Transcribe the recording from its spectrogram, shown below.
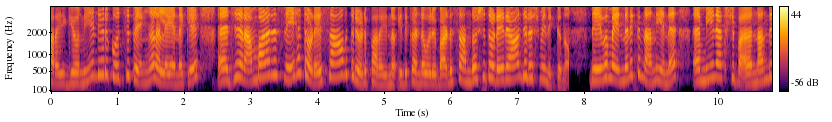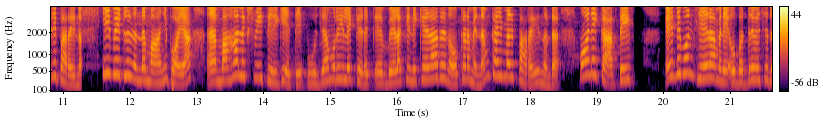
പറയുകയോ? നീ എന്റെ ഒരു കൊച്ചു പെങ്ങളല്ലേ എന്നൊക്കെ ജയറാം വളരെ സ്നേഹത്തോടെ സാവിത്രിയോട് പറയുന്നു. ഇത് കണ്ട് ഒരുപാട് സന്തോഷത്തോടെ രാജലക്ഷ്മി നിൽക്കുന്നു. ദൈവമേ എന്നെനിക്ക് നന്ദി എന്ന് മീനാക്ഷി നന്ദിനി പറയുന്നു. ഈ വീട്ടിൽ നിന്ന് മാഞ്ഞുപോയ മഹാലക്ഷ്മി തിരികെ എത്തി പൂജാമുറിയിലേക്ക് എടു വിളക്കിന് കെടാതെ നോക്കണമെന്നും കൈമൾ പറയുന്നുണ്ട്. മോനെ കാർത്തി എന്റെ മോൻ ജയറാമനെ ഉപദ്രവിച്ചത്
